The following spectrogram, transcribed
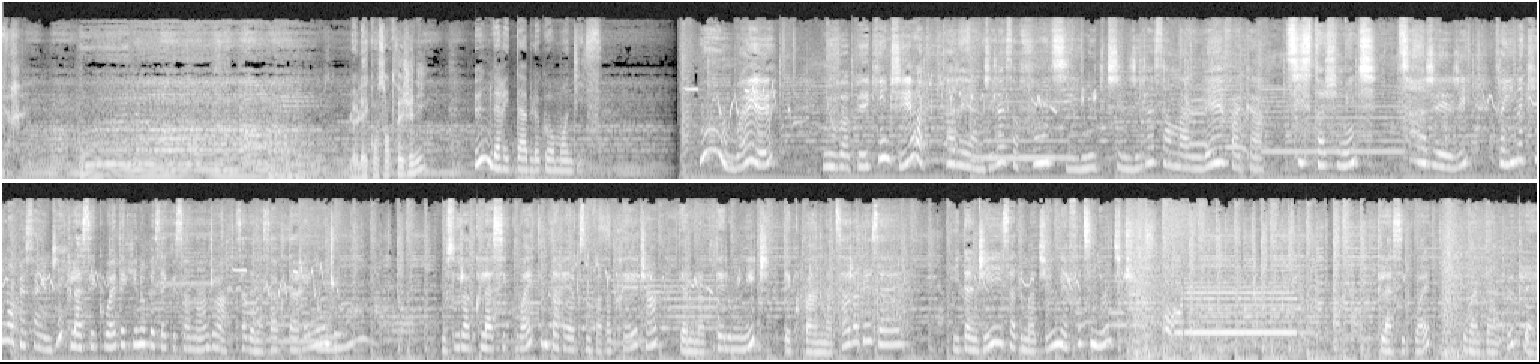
Le lait concentré génie Une véritable gourmandise. Ouh, ouais, eh. Miova be kinji ah. Tarehan-dry lasa fotsy, ny hoditrin-dry lasa malefaka. Tsisy tache mihitsy. Tsara ery. Fa inona akia no ampiasain-dry? Classic white akia no ampiasaiko isan'andro a, sady anasako tarehy no handroako. Hosorako classic white ny tarehako sy ny vatako rehetra an, dia alonako telo minitra, dia kobanina tsara dia izay. Hitan-dry, sady madio no miha fotsy ny hoditro. Classic white pour un teint plus clair.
